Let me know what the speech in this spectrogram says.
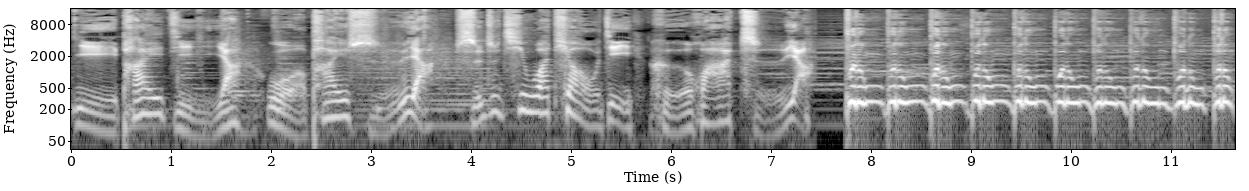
你拍几呀？我拍十呀。十只青蛙跳进荷花池呀。扑通扑通扑通扑通扑通扑通扑通扑通扑通扑通。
